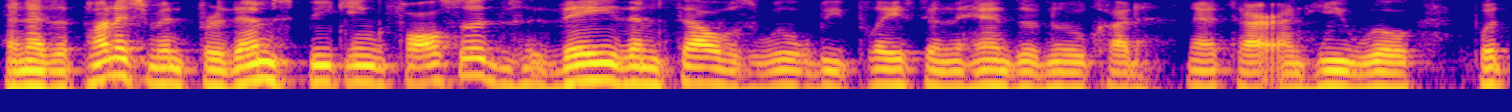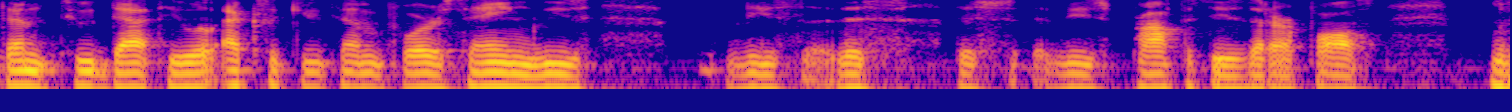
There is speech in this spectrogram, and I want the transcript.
And as a punishment for them speaking falsehoods, they themselves will be placed in the hands of Nebuchadnezzar, and he will put them to death. He will execute them for saying these, these, this, this, these prophecies that are false. And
